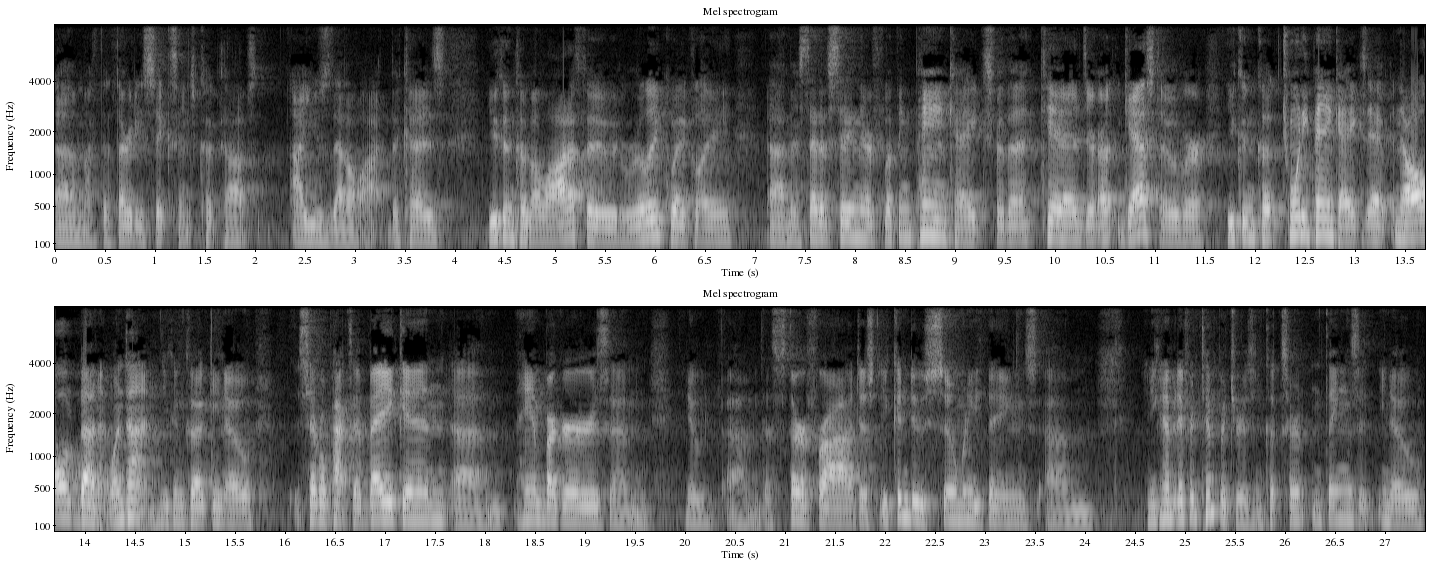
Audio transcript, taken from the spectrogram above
um, like the 36 inch cooktops, I use that a lot because you can cook a lot of food really quickly. Um, instead of sitting there flipping pancakes for the kids or a guest over, you can cook 20 pancakes at- and they're all done at one time. You can cook, you know, several packs of bacon, um, hamburgers, and you know um, the stir fry. Just you can do so many things, um, and you can have different temperatures and cook certain things you know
